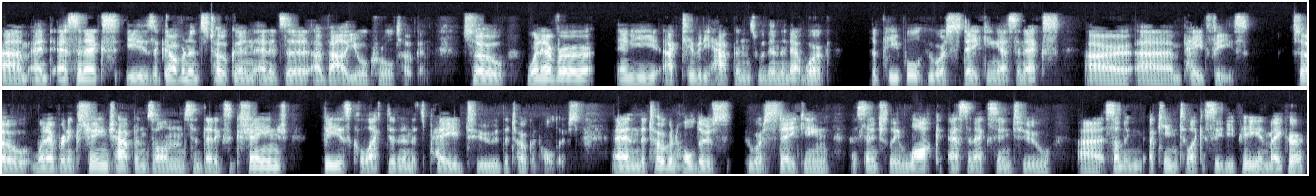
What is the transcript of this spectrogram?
um, and SNX is a governance token and it's a, a value accrual token. So whenever any activity happens within the network, the people who are staking SNX are um, paid fees. So whenever an exchange happens on Synthetix Exchange, fee is collected and it's paid to the token holders. And the token holders who are staking essentially lock SNX into uh, something akin to like a CDP and Maker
